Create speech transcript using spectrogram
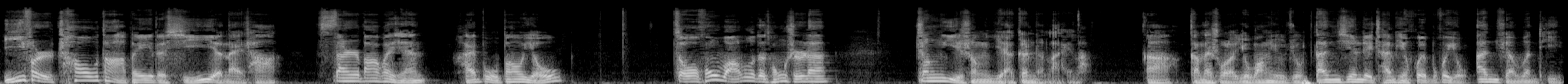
一份超大杯的洗衣液奶茶，三十八块钱还不包邮。走红网络的同时呢，争议声也跟着来了。啊，刚才说了，有网友就担心这产品会不会有安全问题。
